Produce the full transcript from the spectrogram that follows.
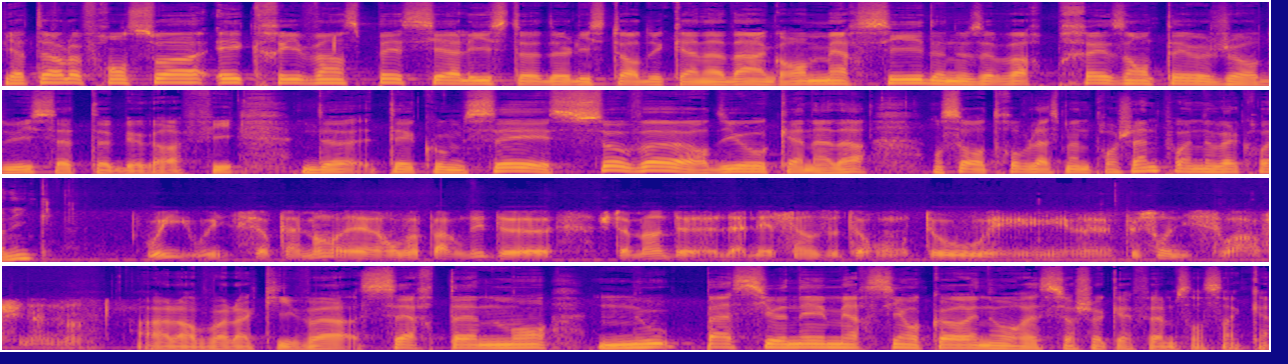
Viateur Lefrançois, écrivain spécialiste de l'histoire du Canada, un grand merci de nous avoir présenté aujourd'hui cette biographie de Tecumseh, sauveur du Haut-Canada. On se retrouve la semaine prochaine pour une nouvelle chronique oui, oui, certainement. Euh, on va parler de justement de la naissance de Toronto et un peu son histoire finalement. Alors voilà qui va certainement nous passionner. Merci encore et nous on reste sur Choc FM 105.1.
